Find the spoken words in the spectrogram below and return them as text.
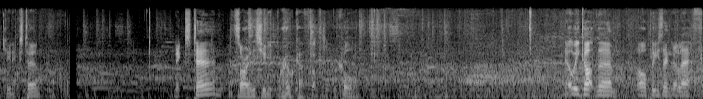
Okay, next turn. Next turn. Sorry, this unit broke. I forgot to record. No, we got them. Oh, please don't go left.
